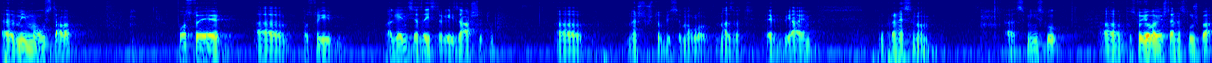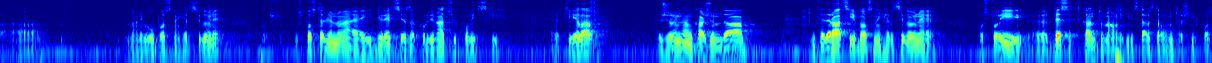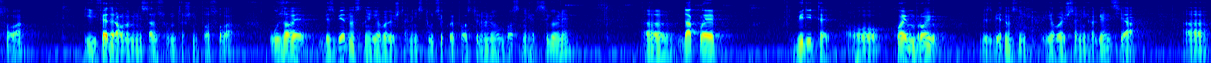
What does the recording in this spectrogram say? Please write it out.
e, mimo Ustava, e, postoji Agencija za istrage i zaštitu, e, nešto što bi se moglo nazvati FBI-em u prenesenom e, smislu. E, Postoji obavještajna služba e, na nivou Bosne i Hercegovine. Uspostavljena je i direkcija za koordinaciju policijskih e, tijela. Želim da vam kažem da u Federaciji Bosne i Hercegovine postoji e, deset kantonalnih ministarstava unutrašnjih poslova i federalno ministarstvo unutrašnjih poslova uz ove bezbjednostne i obavještajne institucije koje postoje na nivou Bosne i Hercegovine. E, Dakle, vidite o kojem broju bezbjednostnih i obavještajnih agencija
